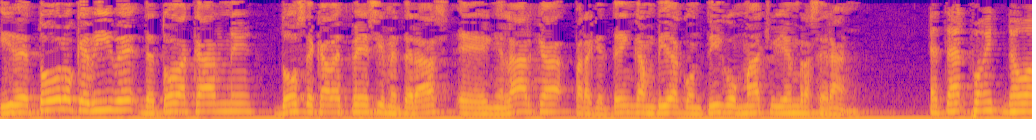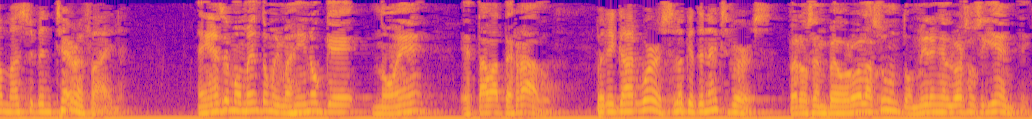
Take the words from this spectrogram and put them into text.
Y de todo lo que vive, de toda carne, dos de cada especie meterás en el arca para que tengan vida contigo, macho y hembra serán. At that point, Noah must have been terrified. En ese momento me imagino que Noé estaba aterrado, But it got worse. Look at the next verse. pero se empeoró el asunto. Miren el verso siguiente.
